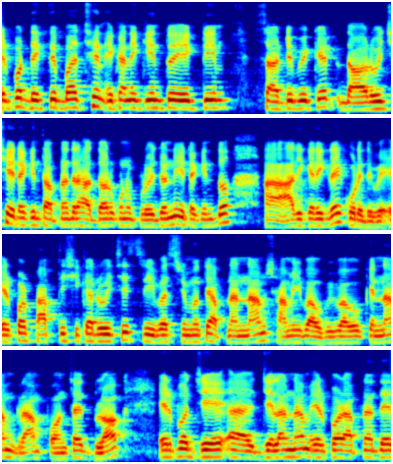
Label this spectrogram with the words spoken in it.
এরপর দেখতে পাচ্ছেন, এখানে কিন্তু একটি সার্টিফিকেট দেওয়া রয়েছে। এটা কিন্তু আপনাদের হাত দেওয়ার কোনো প্রয়োজন নেই। এটা কিন্তু আধিকারিকরাই করে দেবে। এরপর প্রাপ্তি শিকার রয়েছে স্ত্রী বা শ্রীমতী। আপনার নাম, স্বামী বা অভিভাবকের নাম, গ্রাম, পঞ্চায়েত, ব্লক। এরপর যে জেলার নাম, এরপর আপনাদের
